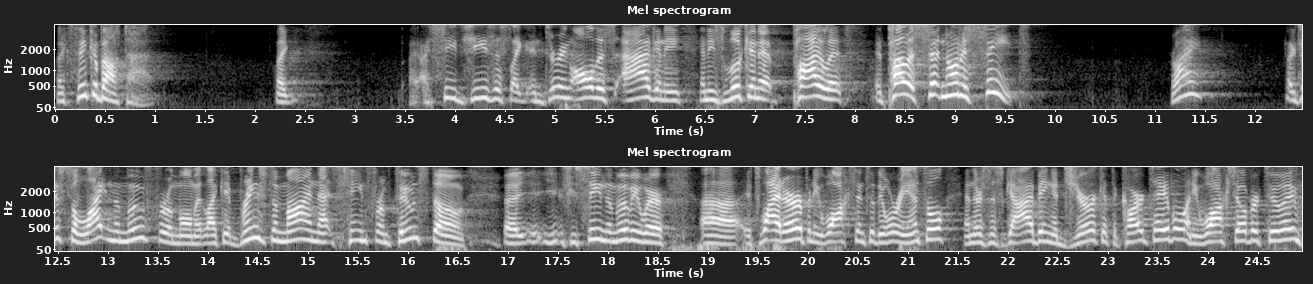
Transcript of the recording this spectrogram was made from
Like, think about that. Like, I see Jesus like enduring all this agony, and he's looking at Pilate, and Pilate's sitting on his seat. Right? Like just to lighten the mood for a moment, like it brings to mind that scene from Tombstone. Uh, you, if you've seen the movie where uh, it's Wyatt Earp and he walks into the Oriental and there's this guy being a jerk at the card table and he walks over to him,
